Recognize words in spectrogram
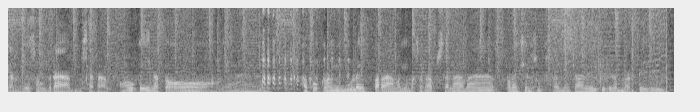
Yan guys, oh, grabe sarap. Okay na to. Yan. Hapok lang yung gulay para maging masarap. Salamat. Palike and subscribe ng channel. Peter Vlog. Thank you.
